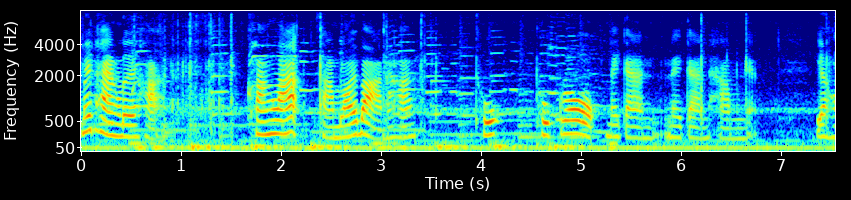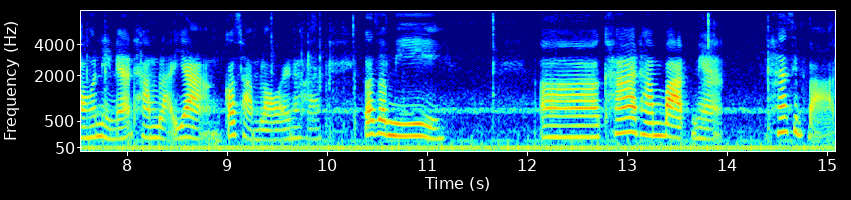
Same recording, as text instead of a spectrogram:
ไม่แพงเลยค่ะ ครั้งละ 300 บาทนะคะ ทุกทุกโรคในการในการทำเนี่ย อย่างของขนิงเนี่ยทำหลายอย่างก็ 300 นะคะ ก็จะมีค่าทำบัตรเนี่ย 50 บาท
